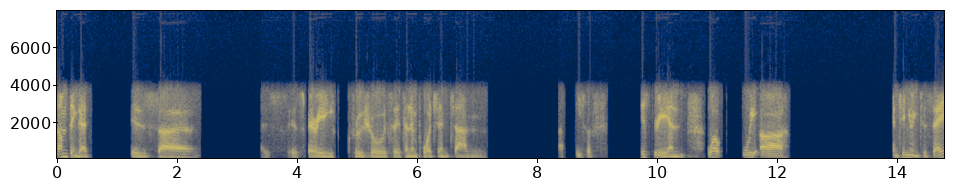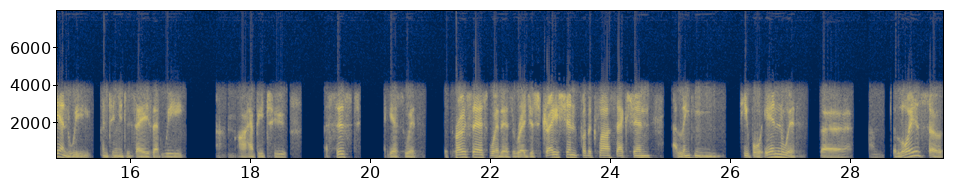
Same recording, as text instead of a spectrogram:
something that is uh, is is very crucial. It's it's an important um, uh, piece of history, and well, we are continuing to say, and we continue to say, is that we um, are happy to assist, I guess, with the process where there's registration for the class action, uh, linking people in with the um, the lawyers. So,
